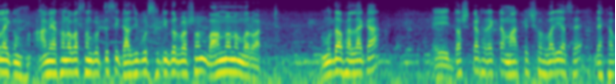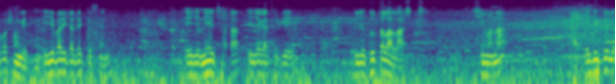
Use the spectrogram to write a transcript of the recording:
আলাইকুম। আমি এখন অবস্থান করতেছি গাজীপুর সিটি কর্পোরেশন বাউন্ন নম্বর ওয়ার্ড, মুদাফ এলাকা। এই দশ কাঠার একটা মার্কেট সহ বাড়ি আছে, দেখাবো সঙ্গে। এই যে বাড়িটা দেখতেছেন, এই যে নীল ছাটার এই জায়গা থেকে এই যে দোতলা লাস্ট সীমানা, আর এদিক হলো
